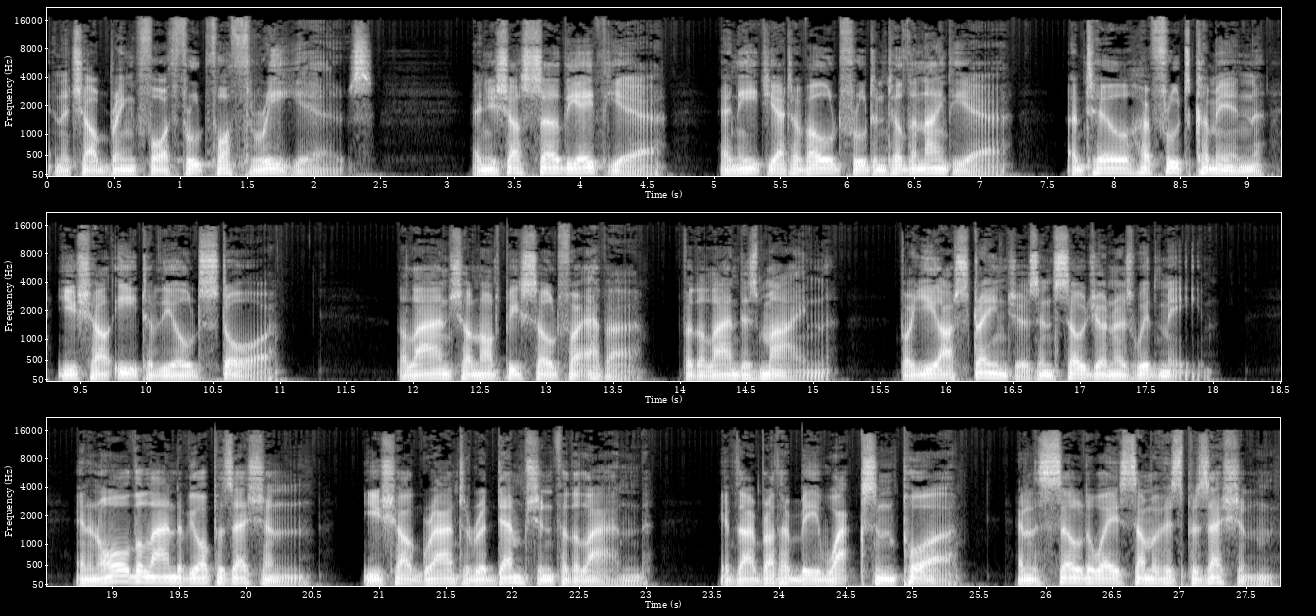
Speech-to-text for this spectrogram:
and it shall bring forth fruit for three years. And ye shall sow the eighth year, and eat yet of old fruit until the ninth year. Until her fruits come in, ye shall eat of the old store. The land shall not be sold for ever, for the land is mine. For ye are strangers and sojourners with me and in all the land of your possession ye shall grant a redemption for the land. If thy brother be waxen poor, and hath sold away some of his possession,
